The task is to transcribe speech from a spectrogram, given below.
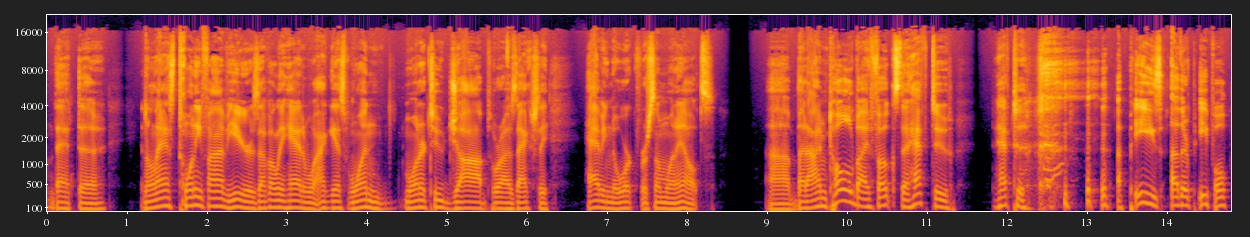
that uh, in the last 25 years, I've only had, well, I guess, one one or two jobs where I was actually having to work for someone else. Uh, but I'm told by folks that have to have to appease other people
